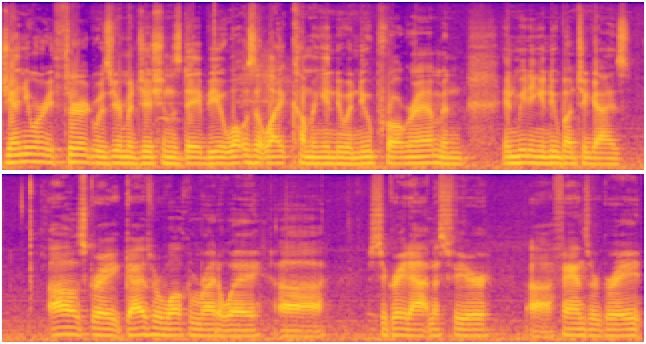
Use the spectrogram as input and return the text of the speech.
January 3rd was your Magicians debut. What was it like coming into a new program and, and meeting a new bunch of guys? Oh, it was great. Guys were welcome right away. Uh, just a great atmosphere. Uh, fans are great.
